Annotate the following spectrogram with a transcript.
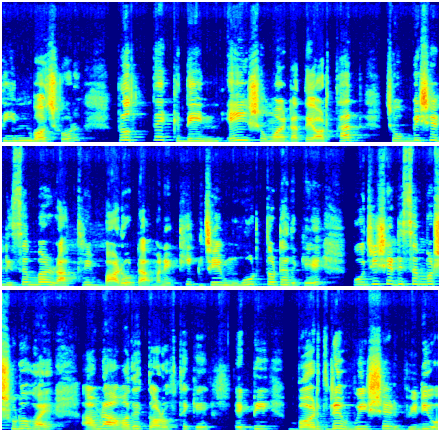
তিন বছর প্রত্যেক দিন এই সময়টাতে অর্থাৎ চব্বিশে ডিসেম্বর রাত্রি বারোটা মানে ঠিক যে মুহূর্তটা থেকে পঁচিশে ডিসেম্বর শুরু হয় আমরা আমাদের তরফ থেকে একটি বার্থডে উইশের ভিডিও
